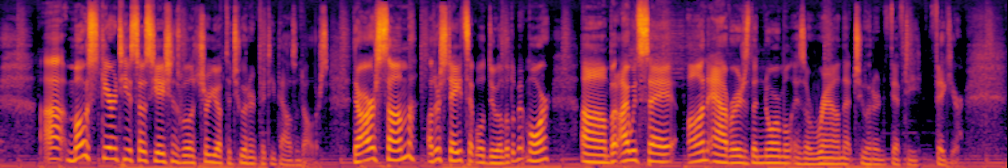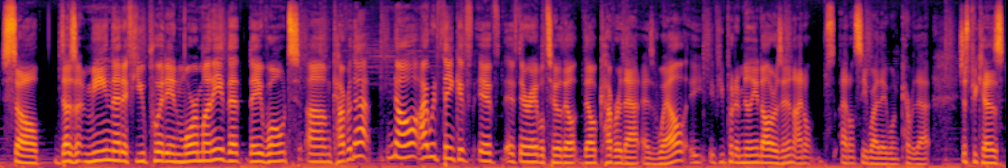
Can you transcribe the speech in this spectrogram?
Uh, most guarantee associations will insure you up to $250,000. There are some other states that will do a little bit more, um, but I would say on average, the normal is around that 250 figure. So, does it mean that if you put in more money that they won't um, cover that? No, I would think if, if if they're able to, they'll they'll cover that as well. If you put a million dollars in, I don't I don't see why they won't cover that. Just because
